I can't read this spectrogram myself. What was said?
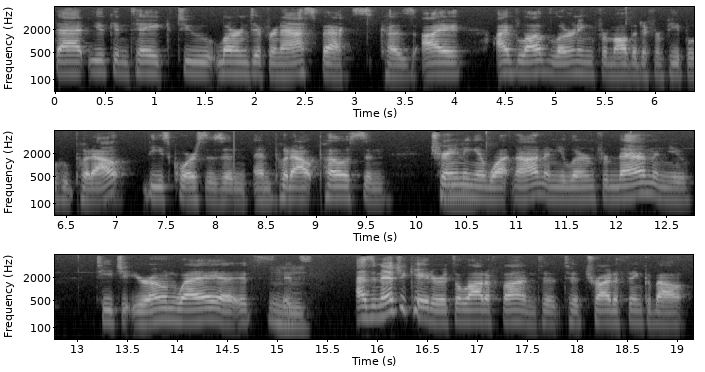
that you can take to learn different aspects because i I've loved learning from all the different people who put out these courses and, and put out posts and training mm-hmm. and whatnot, and you learn from them and you teach it your own way. Uh, it's mm-hmm. it's as an educator, it's a lot of fun to to try to think about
